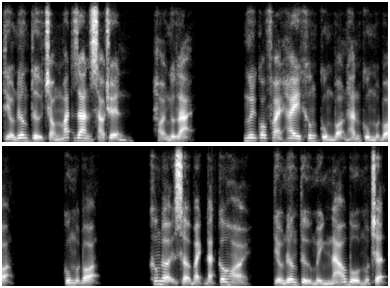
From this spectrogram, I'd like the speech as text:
Tiểu nương tử trong mắt gian xảo chuyện hỏi ngược lại, ngươi có phải hay không cùng bọn hắn cùng một bọn? Cùng một bọn. Không đợi sở bạch đặt câu hỏi, tiểu nương tử mình não bổ một trận,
